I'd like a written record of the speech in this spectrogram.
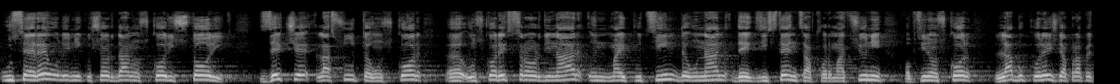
USR-ul lui Nicușor Dan un scor istoric, 10%, un scor, un scor extraordinar în mai puțin de un an de existență a formațiunii, obține un scor la București de aproape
